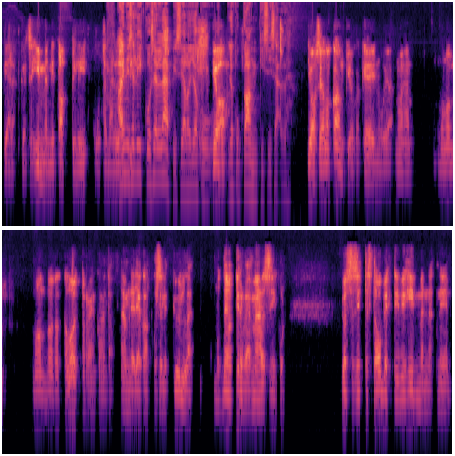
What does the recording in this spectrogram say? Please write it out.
Tiedätkö, että se himmennin tappi liikkuu tämän läpi. Ai niin se liikkuu sen läpi, siellä on joku, Joo. joku kanki sisällä. Joo, siellä on kanki, joka keinuu ja noihän, mulla on, mulla on noita loittorenkaita M42 kyllä, mutta ne on hirveän mälsiä, kun jos sä sitten sitä objektiivia himmennät, niin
